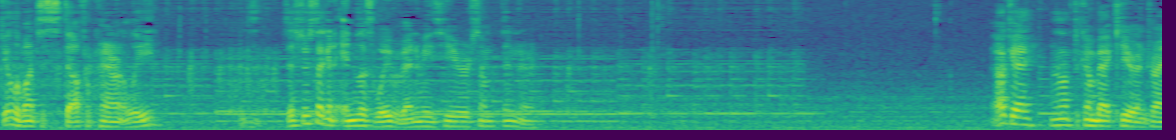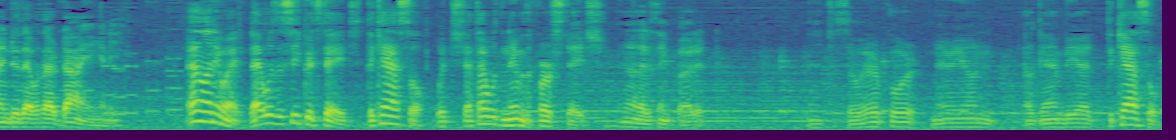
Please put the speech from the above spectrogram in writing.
kill a bunch of stuff apparently. There's just like an endless wave of enemies here or something or Okay, I'll have to come back here and try and do that without dying any. Well, anyway, that was the secret stage, the castle, which I thought was the name of the first stage. Now that I think about it. Uh, so Airport, Marion, El Gambia, the castle.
